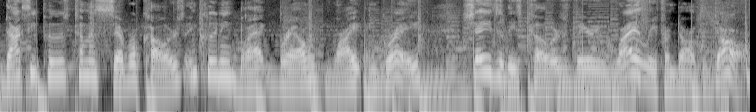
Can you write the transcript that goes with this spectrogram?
Doxy Poos come in several colors, including black, brown, white, and gray. Shades of these colors vary widely from dog to dog.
